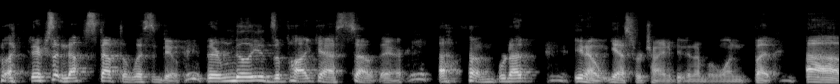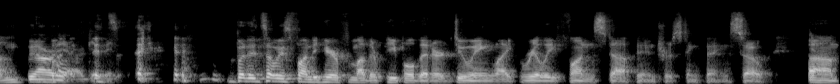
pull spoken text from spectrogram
like there's enough stuff to listen to. There are millions of podcasts out there. Um, we're not you know yes we're trying to be the number one but um we already are it's, but it's always fun to hear from other people that are doing like really fun stuff and interesting things. So um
